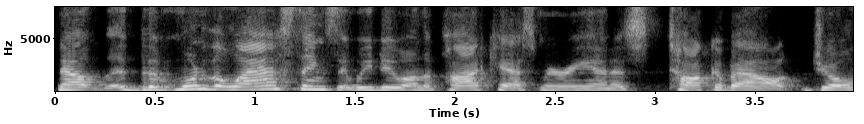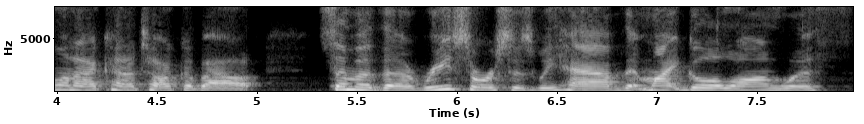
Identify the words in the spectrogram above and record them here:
Now, the, one of the last things that we do on the podcast, Marianne, is talk about, Joel and I kind of talk about some of the resources we have that might go along with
